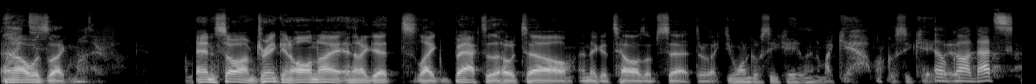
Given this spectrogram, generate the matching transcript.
And I was like, motherfucker. And so I'm drinking all night, and then I get like back to the hotel, and they could tell I was upset. They're like, "Do you want to go see Kaitlyn?" I'm like, "Yeah, I want to go see Kaitlyn." Oh God, that's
